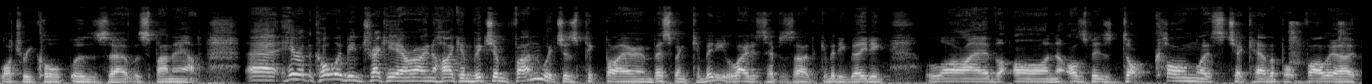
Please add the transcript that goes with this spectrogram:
Lottery Corp was uh, was spun out. Uh, here at the call, we've been tracking our own high conviction fund, which is picked by our investment committee. Latest episode of the committee meeting live on ausbiz.com. Let's check how the portfolio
